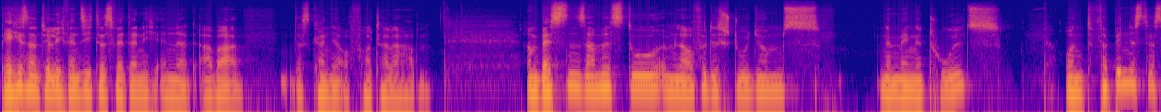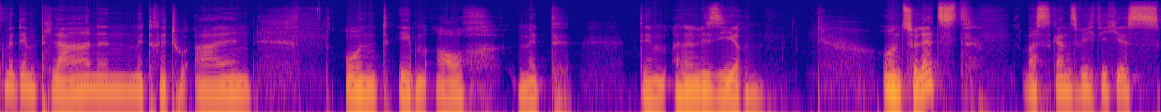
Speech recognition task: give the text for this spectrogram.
Pech ist natürlich, wenn sich das Wetter nicht ändert, aber das kann ja auch Vorteile haben. Am besten sammelst du im Laufe des Studiums eine Menge Tools und verbindest das mit dem Planen, mit Ritualen und eben auch mit dem Analysieren. Und zuletzt, was ganz wichtig ist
